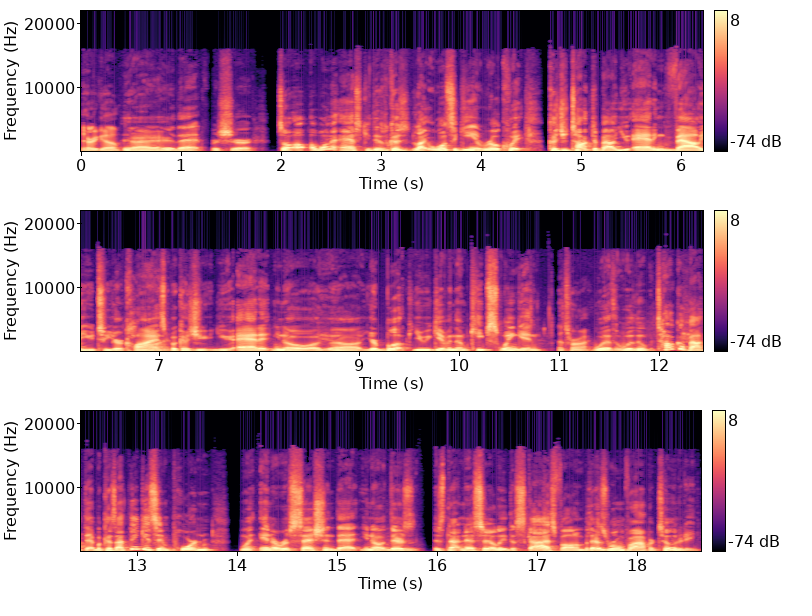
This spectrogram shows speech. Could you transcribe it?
There you go. Yeah, I hear that for sure. So I, I want to ask you this because, like, once again, real quick, because you talked about you adding value to your clients Right. because you you added, you know, uh, your book, you giving them keep swinging That's right. with with talk about that because I think it's important when in a recession that you know there's it's not necessarily the sky's falling, but there's room for opportunity,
